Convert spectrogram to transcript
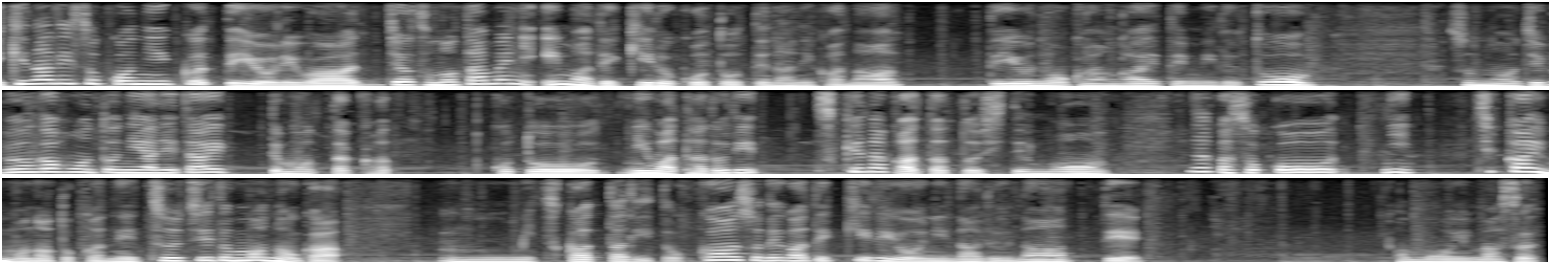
いきなりそこに行くっていうよりはじゃあそのために今できることって何かなっていうのを考えてみるとその自分が本当にやりたいって思ったかことにはたどり着けなかったとしてもなんかそこに近いものとかね通じるものが、うん、見つかったりとかそれができるようになるなって思います。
